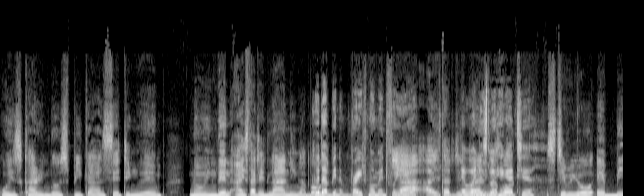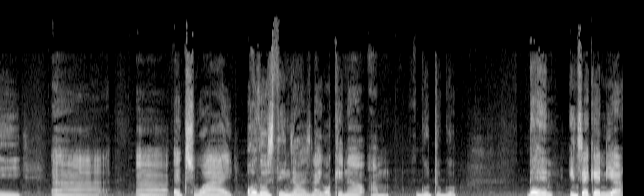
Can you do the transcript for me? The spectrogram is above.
who is carrying those speakers setting them knowing then i started learning about Could have been a bright moment for you. yeah you. i started Everyone is learning looking about at you. stereo ab uh, uh, xy all those things i was like okay now i'm good to go then in second year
